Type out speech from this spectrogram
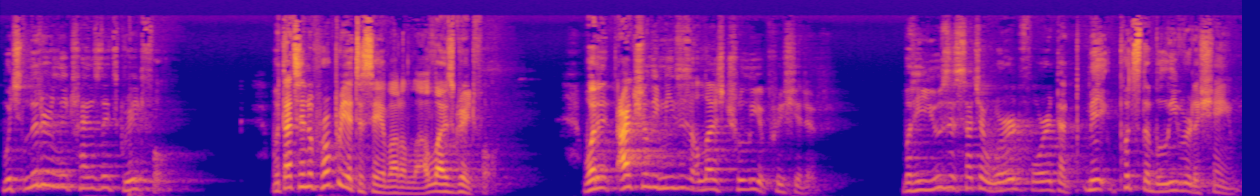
which literally translates grateful. But that's inappropriate to say about Allah. Allah is grateful. What it actually means is Allah is truly appreciative. But He uses such a word for it that puts the believer to shame.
